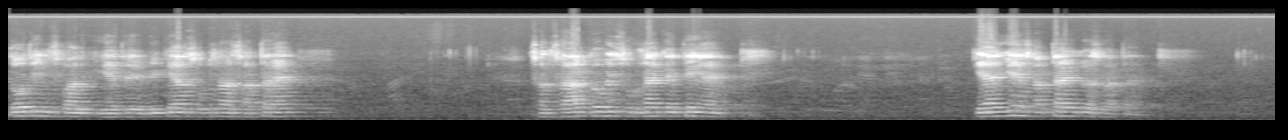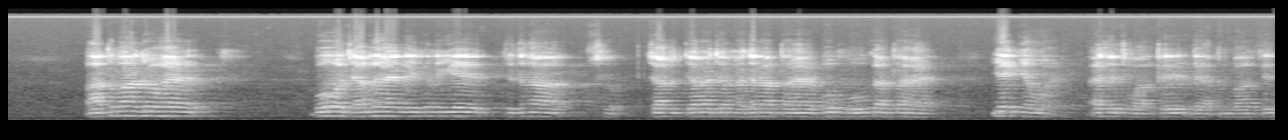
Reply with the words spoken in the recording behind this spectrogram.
दो तीन सवाल किए थे, भी क्या सुपना सत्य है? संसार को भी सुनना कहते हैं। क्या ये सत्य है क्या सत्य है? आत्मा जो है, वो अचल है, लेकिन ये जितना चर चरा चर नज़र आता है, वो भूख आता है, ये क्यों है? ऐसे सवाल थे अध्यात्मवाद के।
